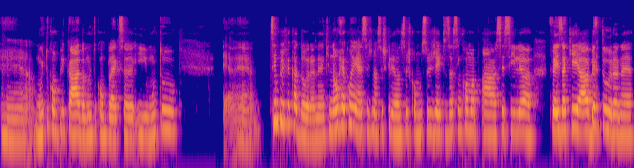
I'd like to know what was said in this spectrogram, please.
é, muito complicada, muito complexa e muito é, simplificadora, né? Que não reconhece as nossas crianças como sujeitos, assim como a, a Cecília fez aqui a abertura, né?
